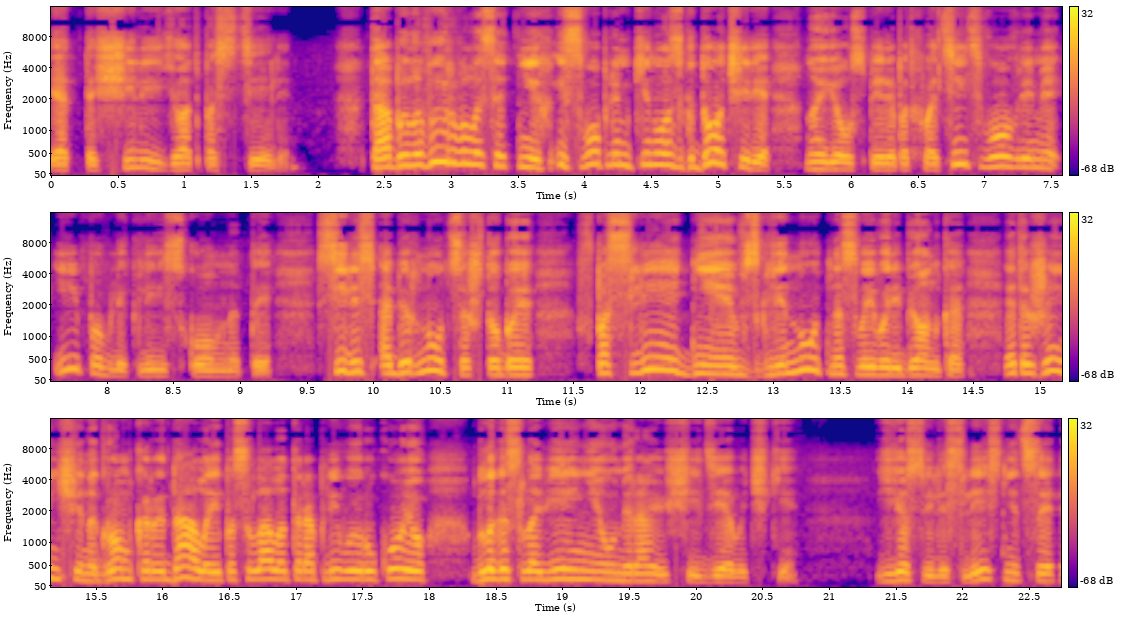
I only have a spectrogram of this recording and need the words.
и оттащили ее от постели. Та было вырвалась от них и с воплем кинулась к дочери, но ее успели подхватить вовремя и повлекли из комнаты. Сились обернуться, чтобы в последнее взглянуть на своего ребенка. Эта женщина громко рыдала и посылала торопливую рукою благословение умирающей девочки. Ее свели с лестницы,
